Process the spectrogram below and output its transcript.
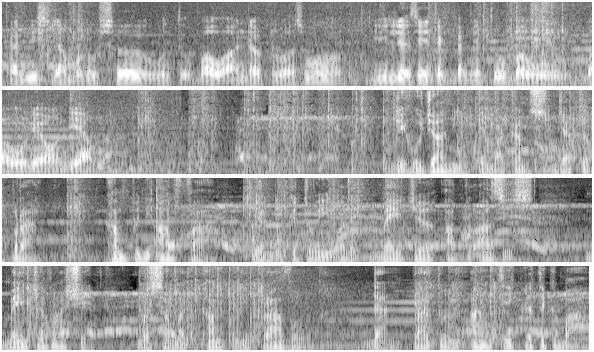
kami sedang berusaha untuk bawa anda keluar semua. Bila saya cakap macam tu baru baru dia orang diam lah. Dihujani tembakan senjata berat, Company Alpha yang diketuai oleh Major Abdul Aziz, Major Rashid bersama Company Bravo dan Platun Anti Kereta Kebal,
